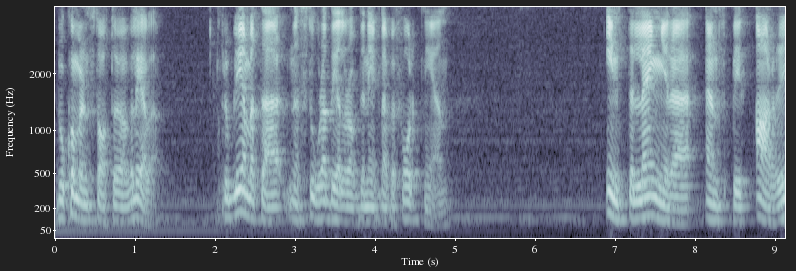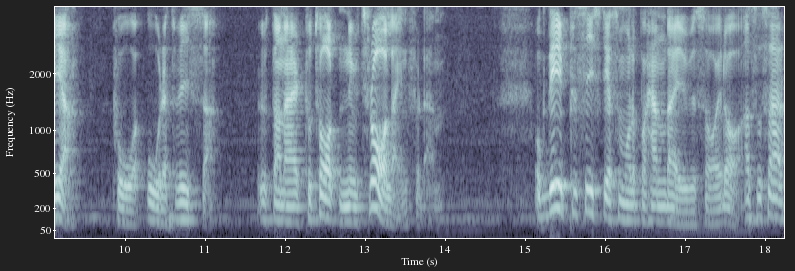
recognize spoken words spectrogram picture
då kommer en stat att överleva. Problemet är när stora delar av den egna befolkningen inte längre ens blir arga på orättvisa, utan är totalt neutrala inför den. Och det är precis det som håller på att hända i USA idag. Alltså så här.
